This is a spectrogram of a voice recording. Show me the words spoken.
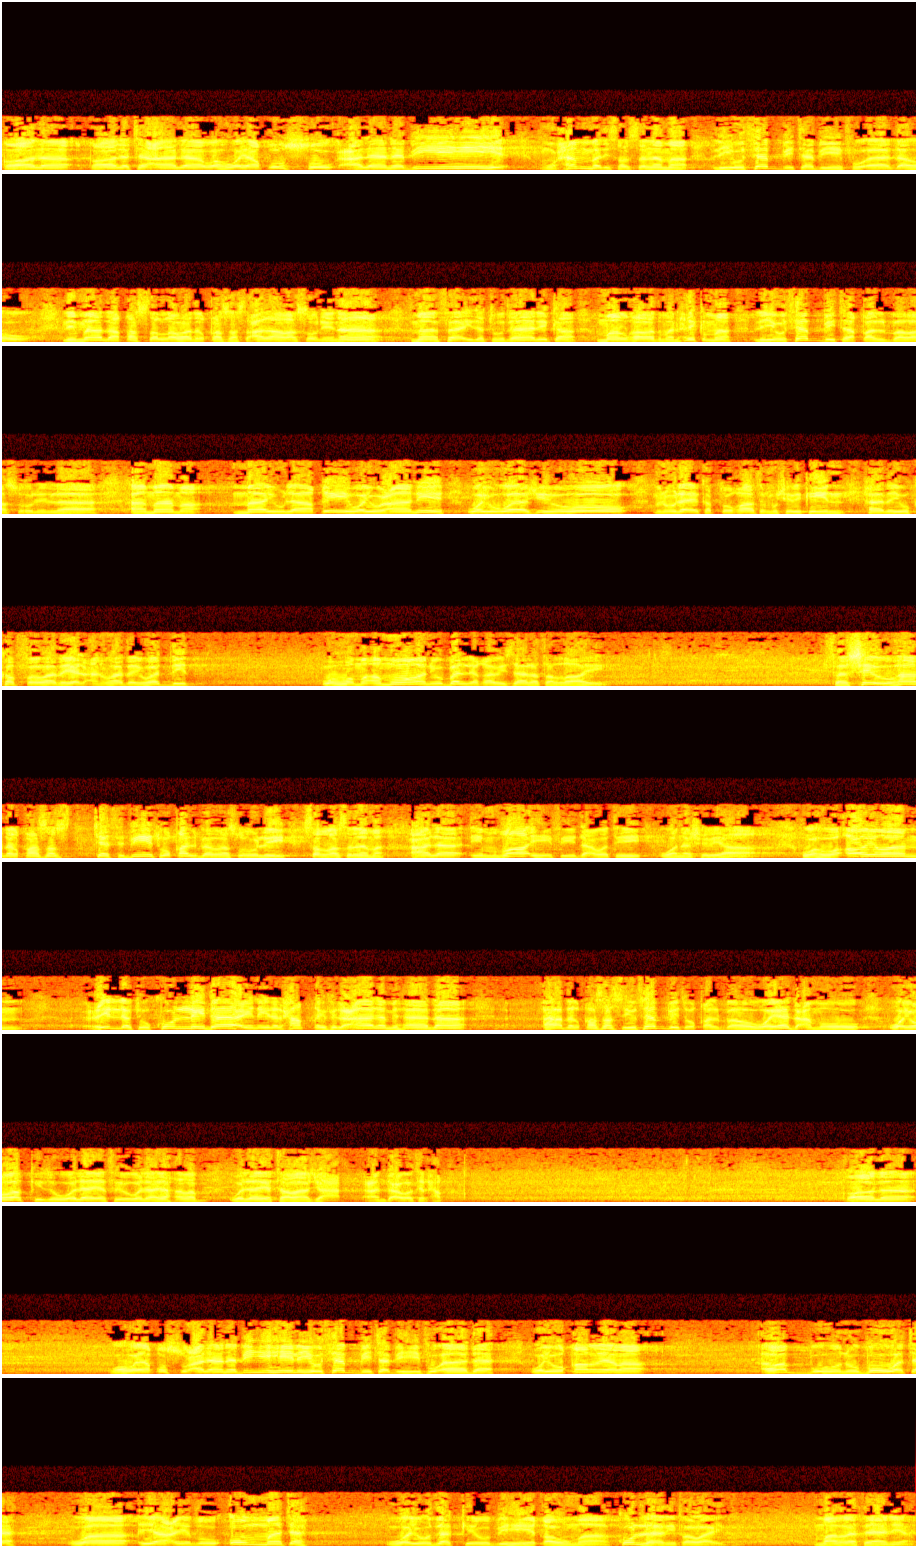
قال قال تعالى وهو يقص على نبيه محمد صلى الله عليه وسلم ليثبت به فؤاده. لماذا قص الله هذا القصص على رسولنا؟ ما فائدة ذلك؟ ما الغرض؟ ما الحكمة؟ ليثبت قلب رسول الله أمام ما يلاقيه ويعانيه ويواجهه. من أولئك الطغاة المشركين. هذا يكفر وهذا يلعن وهذا يهدد. وهو مأمور أن يبلغ رسالة الله. فسر هذا القصص تثبيت قلب الرسول صلى الله عليه وسلم على إمضائه في دعوته ونشرها. وهو أيضا علة كل داع إلى الحق في العالم. هذا هذا القصص يثبت قلبه ويدعمه ويركزه ولا يفر ولا يهرب ولا يتراجع عن دعوة الحق. قال وهو يقص على نبيه ليثبت به فؤاده ويقرر ربه نبوته ويعظ أمته ويذكر به قوما كل هذه فوائد. مرة ثانية.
